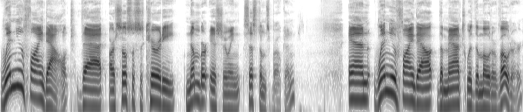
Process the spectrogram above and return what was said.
When you find out that our Social Security number issuing system's broken, and when you find out the match with the motor voter,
